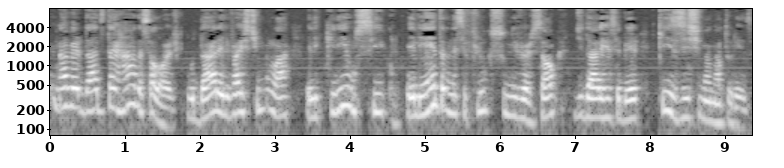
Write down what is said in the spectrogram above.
Na verdade, está errada essa lógica. O dar ele vai estimular, ele cria um ciclo, ele entra nesse fluxo universal de dar e receber que existe na natureza.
